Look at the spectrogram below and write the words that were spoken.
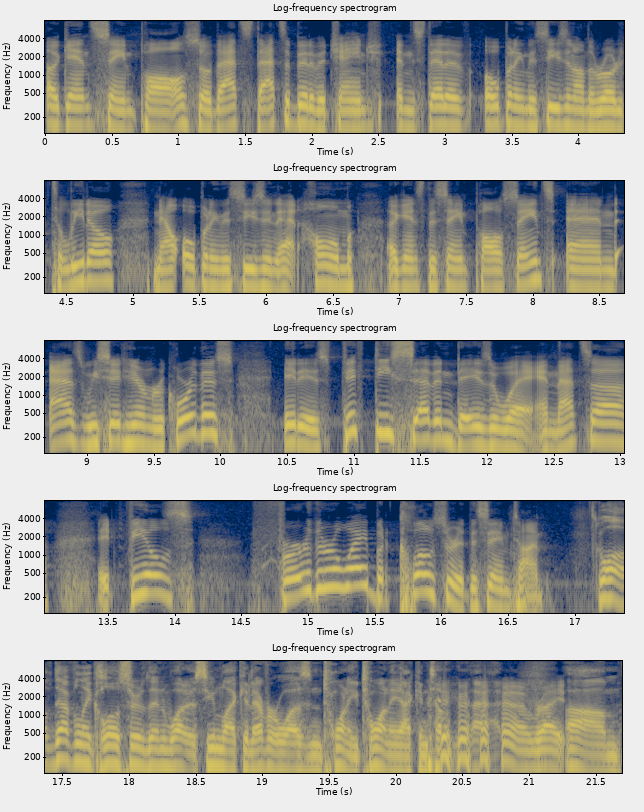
against St. Paul, so that's that's a bit of a change. Instead of opening the season on the road to Toledo, now opening the season at home against the St. Paul Saints. And as we sit here and record this, it is 57 days away, and that's uh, it feels further away but closer at the same time. Well, definitely closer than what it seemed like it ever was in 2020. I can tell you that. right. Um,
